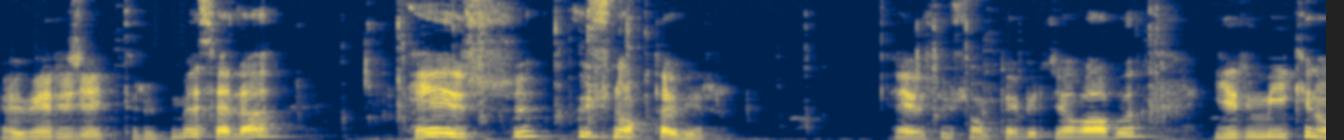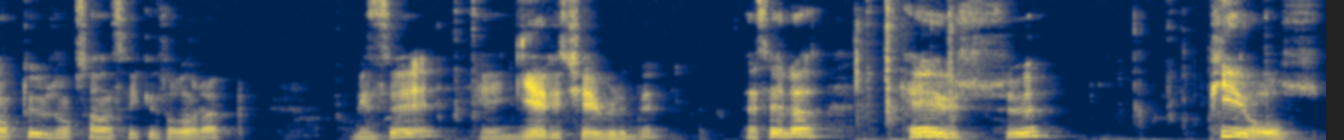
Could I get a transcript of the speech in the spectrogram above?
e, verecektir. Mesela e üssü 3.1 e üssü 3.1 cevabı 22.198 olarak bize e, geri çevirdi. Mesela E üssü pi olsun.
